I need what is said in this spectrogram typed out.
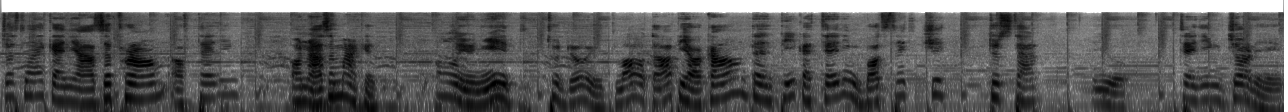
just like any other form of trading on other market. All you need to do is load up your account and pick a trading bot strategy to start your trading journey.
